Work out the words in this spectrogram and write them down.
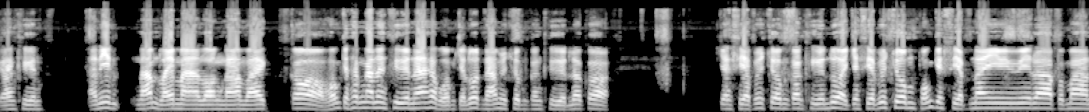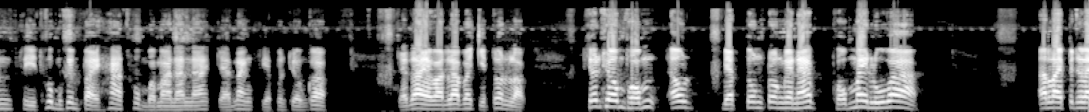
กลางคืน อันนี้น้ำไหลมารองน้ำไว้ ก็ผมจะทำงานกลางคืนนะครับ ผมจะรดน้ำในชมกลางคืน แล้วก็ จะเสียบชมกลางคืนด้วย จะเสียบชม ผมจะเสียบในเวลาประมาณสี่ทุ่มขึ้นไปห้าทุ่มประมาณนั้นนะแกนั่งเสียบชมก็ จะได้วันละไม่กี่ต้นหรอกชมผมเอา แบบตรงๆเลยนะ ผมไม่รู้ว่า อะไรเป็นอะไร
